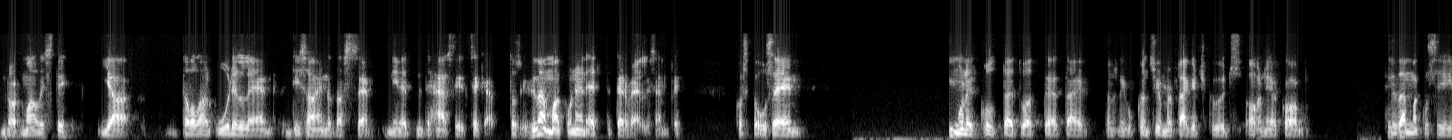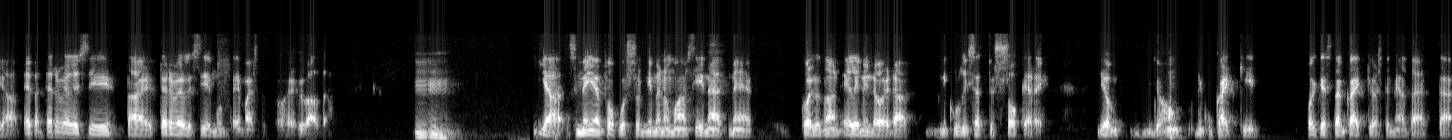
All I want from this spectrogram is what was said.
normaalisti, ja tavallaan uudelleen designata se niin, että me tehdään siitä sekä tosi hyvän makuinen että terveellisempi, koska usein monet kuluttajatuotteet tai niin kuin consumer package goods on joko hyvänmakuisia ja epäterveellisiä tai terveellisiä, mutta ei maistu kauhean hyvältä. Mm-hmm. Ja se meidän fokus on nimenomaan siinä, että me koitetaan eliminoida niin kuin lisätty sokeri, johon niin kuin kaikki, oikeastaan kaikki on sitä mieltä, että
